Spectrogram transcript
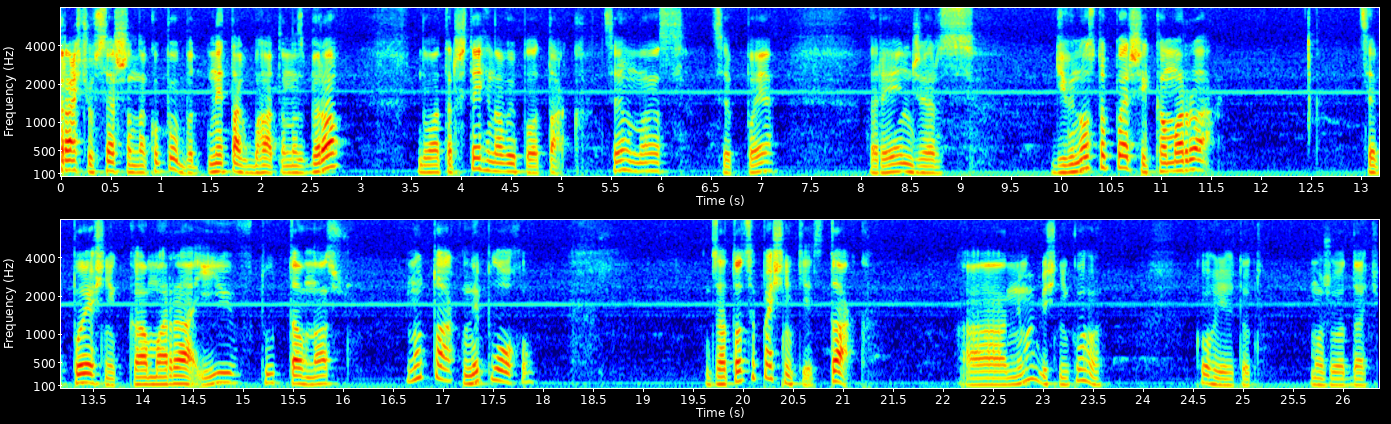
Трачу все, що накупив, бо не так багато назбирав. Два терштегіна випало. Так, це у нас ЦП Rangers. 91-й Камара. Це пешник, Камара. І тут в нас. Ну так, неплохо. Зато це пешник є. Так. А нема більш нікого. Кого я тут можу віддати?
